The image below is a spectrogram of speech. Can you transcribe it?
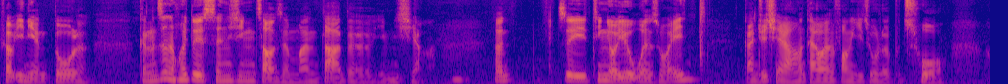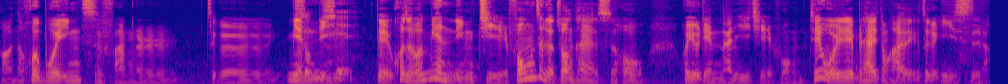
差不多一年多了，可能真的会对身心造成蛮大的影响。嗯、那这一听友也有问说，哎，感觉起来好像台湾防疫做的不错啊，那会不会因此反而这个面临对，或者说面临解封这个状态的时候，会有点难以解封？其实我也不太懂他的这个意思啦。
